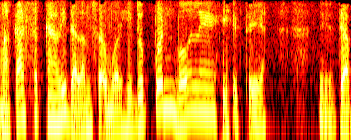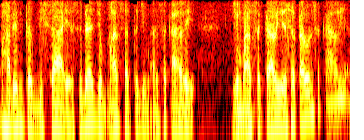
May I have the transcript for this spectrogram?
maka sekali dalam seumur hidup pun boleh gitu ya. Ya tiap hari itu bisa ya sudah Jumat satu Jumat sekali. Jumat sekali ya setahun sekali ya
